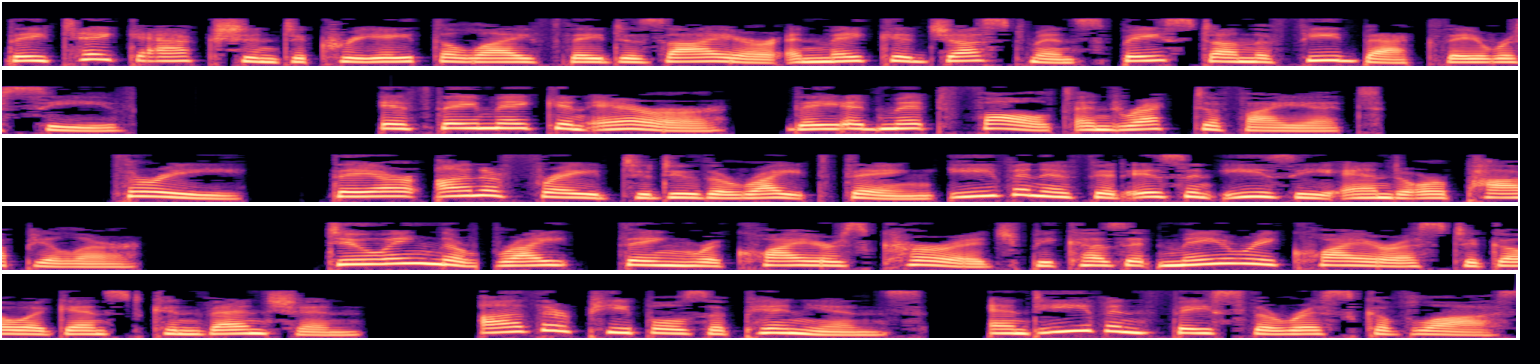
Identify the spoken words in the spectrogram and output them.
they take action to create the life they desire and make adjustments based on the feedback they receive. If they make an error, they admit fault and rectify it. 3. They are unafraid to do the right thing even if it isn't easy and or popular. Doing the right thing requires courage because it may require us to go against convention, other people's opinions, and even face the risk of loss.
